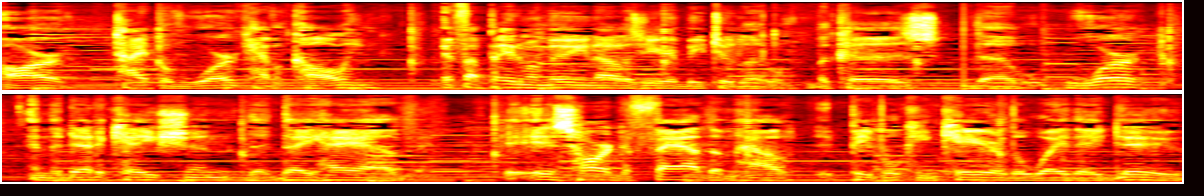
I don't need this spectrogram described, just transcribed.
our type of work have a calling. If I paid them a million dollars a year, it'd be too little because the work and the dedication that they have it's hard to fathom how people can care the way they do.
